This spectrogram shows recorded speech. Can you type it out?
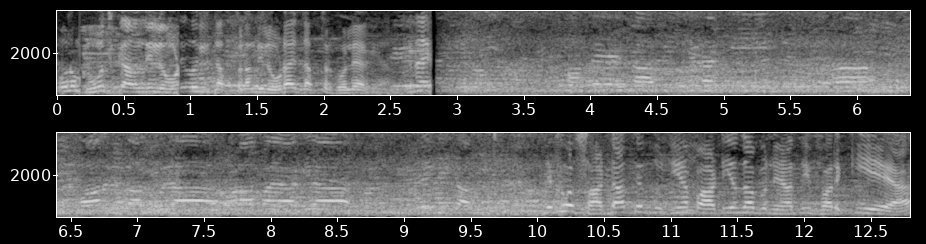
ਉਹਨੂੰ ਬੂਤ ਕਰਨ ਦੀ ਲੋੜ ਹੈ। ਉਹਦੀ ਦਫ਼ਤਰਾਂ ਦੀ ਲੋੜ ਹੈ ਦਫ਼ਤਰ ਖੋਲ੍ਹਿਆ ਗਿਆ। ਉਸ ਤੇ ਕਾਫੀ ਜਿਹੜਾ ਕਿ ਬਾਲ ਵਿਵਾਦ ਹੋਇਆ ਰੌਲਾ ਪਾਇਆ ਗਿਆ ਇਹ ਕੀ ਕਾਰਨ ਦੇਖੋ ਸਾਡਾ ਤੇ ਦੂਜੀਆਂ ਪਾਰਟੀਆਂ ਦਾ ਬੁਨਿਆਦੀ ਫ਼ਰਕ ਹੀ ਇਹ ਆ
